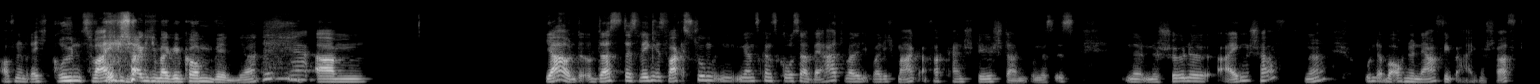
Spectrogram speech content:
auf einen recht grünen Zweig, sage ich mal, gekommen bin. Ja, ja. Ähm, ja und, und das, deswegen ist Wachstum ein ganz, ganz großer Wert, weil, weil ich mag einfach keinen Stillstand. Und das ist eine, eine schöne Eigenschaft ne? und aber auch eine nervige Eigenschaft.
